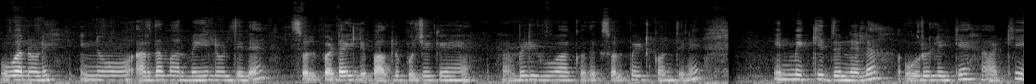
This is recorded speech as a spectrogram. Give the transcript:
ಹೂವು ನೋಡಿ ಇನ್ನು ಅರ್ಧ ಮಾರು ಮೇಲೆ ಉಳಿದಿದೆ. ಸ್ವಲ್ಪ ಡೈಲಿ ಬಾಗಿಲು ಪೂಜೆಗೆ ಬಿಡಿ ಹೂವು ಹಾಕೋದಕ್ಕೆ ಸ್ವಲ್ಪ ಇಟ್ಕೊತೀನಿ. ಇನ್ನು ಮಿಕ್ಕಿದ್ದನ್ನೆಲ್ಲ ಉರುಳಿಗೆ ಹಾಕಿ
